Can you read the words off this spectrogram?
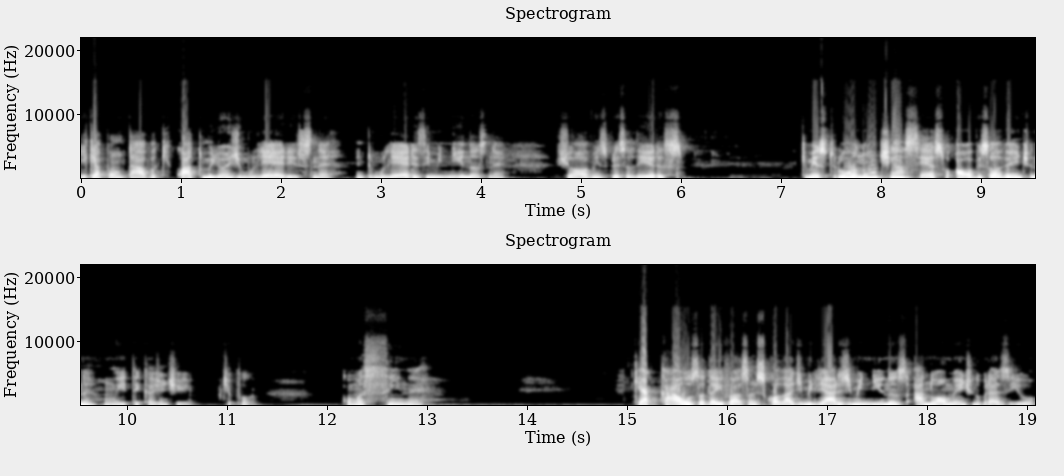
e que apontava que 4 milhões de mulheres, né? Entre mulheres e meninas, né? Jovens brasileiras que menstruam não tinham acesso ao absorvente, né? Um item que a gente, tipo, como assim, né? que é a causa da evasão escolar de milhares de meninas anualmente no Brasil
